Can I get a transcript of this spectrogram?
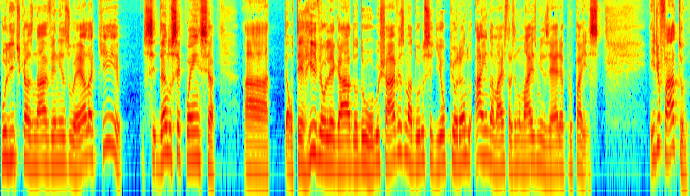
políticas na Venezuela, que, se dando sequência a ao terrível legado do Hugo Chávez, Maduro seguiu piorando ainda mais, trazendo mais miséria para o país. E de fato,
